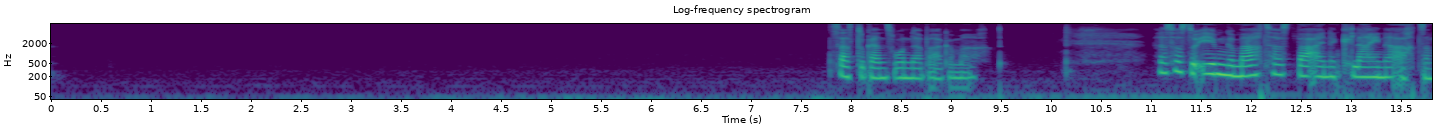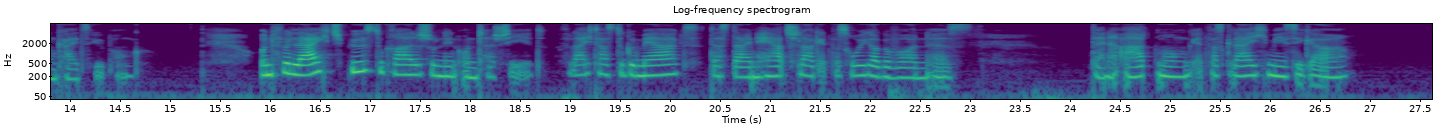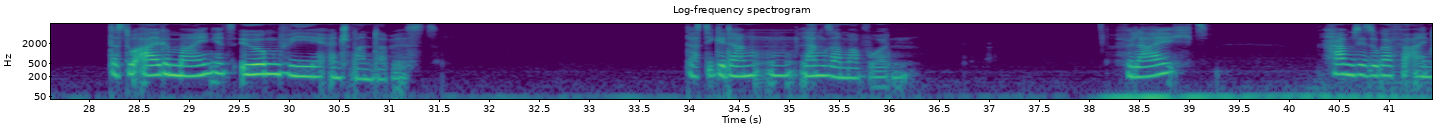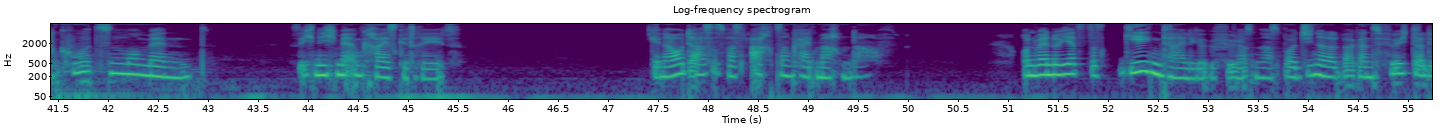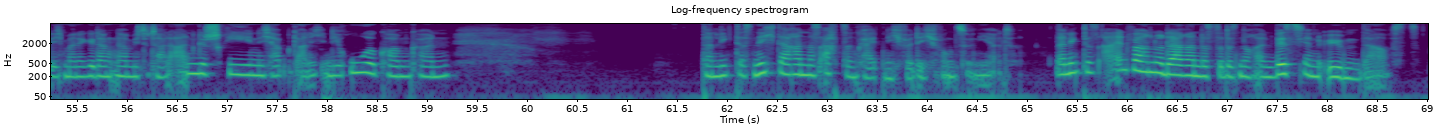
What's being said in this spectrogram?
Das hast du ganz wunderbar gemacht. Das, was du eben gemacht hast, war eine kleine Achtsamkeitsübung. Und vielleicht spürst du gerade schon den Unterschied. Vielleicht hast du gemerkt, dass dein Herzschlag etwas ruhiger geworden ist, deine Atmung etwas gleichmäßiger, dass du allgemein jetzt irgendwie entspannter bist, dass die Gedanken langsamer wurden. Vielleicht haben sie sogar für einen kurzen Moment sich nicht mehr im Kreis gedreht. Genau das ist, was Achtsamkeit machen darf. Und wenn du jetzt das gegenteilige Gefühl hast und sagst, boah, Gina, das war ganz fürchterlich, meine Gedanken haben mich total angeschrien, ich habe gar nicht in die Ruhe kommen können, dann liegt das nicht daran, dass Achtsamkeit nicht für dich funktioniert. Dann liegt es einfach nur daran, dass du das noch ein bisschen üben darfst.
